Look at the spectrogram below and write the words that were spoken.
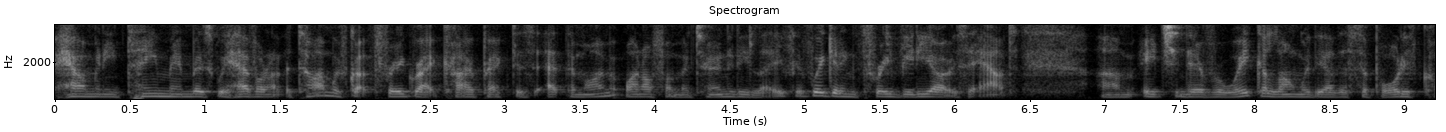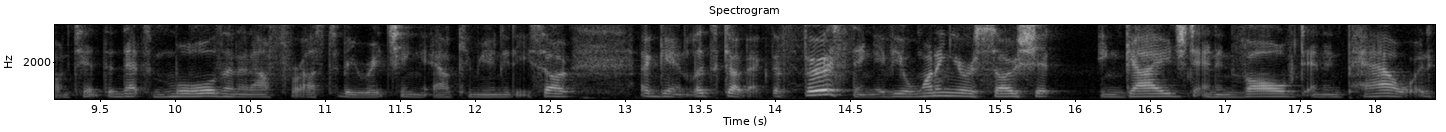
how many team members we have on at the time. We've got three great chiropractors at the moment, one off on maternity leave. If we're getting three videos out um, each and every week, along with the other supportive content, then that's more than enough for us to be reaching our community. So, again, let's go back. The first thing, if you're wanting your associate engaged and involved and empowered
